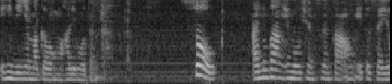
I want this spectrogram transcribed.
eh, hindi niya magawang makalimutan ka. So, ano ba ang emotions ng taong ito sa'yo?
